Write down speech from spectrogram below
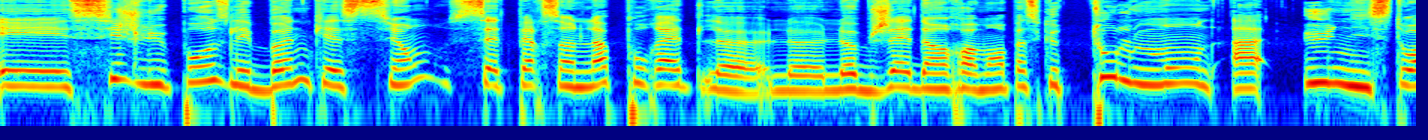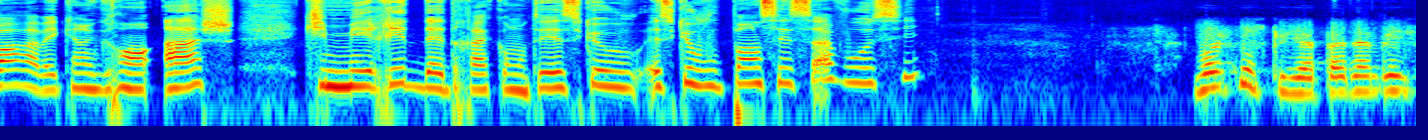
et si je lui pose les bonnes questions, cette personne-là pourrait être l'objet d'un roman parce que tout le monde a une histoire avec un grand H qui mérite d'être racontée. Est-ce que, est-ce que vous pensez ça vous aussi? Moi, je pense qu'il n'y a pas d'imbéciles,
